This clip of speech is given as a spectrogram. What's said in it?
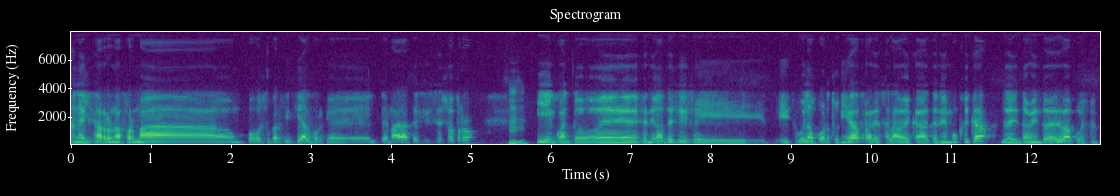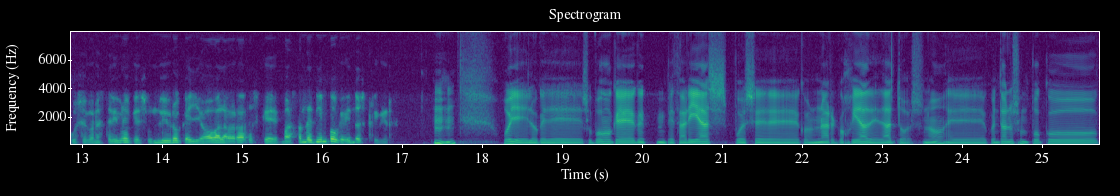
analizarlo de una forma un poco superficial porque el tema de la tesis es otro y en cuanto he defendido la tesis y, tuve la oportunidad, gracias a la beca Tene Mújica del Ayuntamiento de Deva, pues me puse con este libro que es un libro que llevaba, la verdad es que bastante tiempo queriendo escribir. Oye, lo que supongo que empezarías pues eh, con una recogida de datos, ¿no? Eh, cuéntanos un poco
